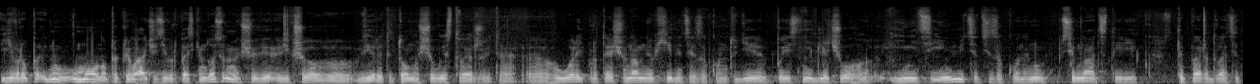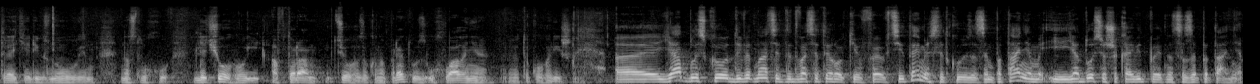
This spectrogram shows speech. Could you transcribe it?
європе... ну, умовно прикриваючись європейським досвідом, якщо, якщо вірити тому, що ви стверджуєте, е, говорять про те, що нам необхідний цей закон. Тоді поясніть, для чого ініціюються ці закони. Ну, 17-й рік, тепер 23-й рік знову він на слуху. Для чого авторам цього законопроекту ухвалення е, такого рішення? Е, Я близько 19-20 років в цій темі слідкую за цим питанням, і я досі шукаю відповідь на це запитання.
